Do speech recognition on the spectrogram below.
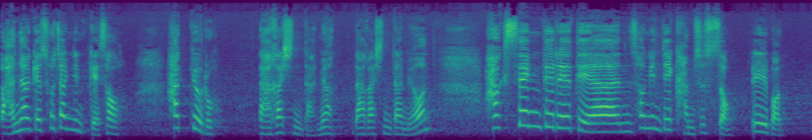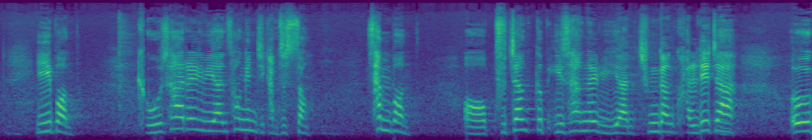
만약에 소장님께서 학교로 나가신다면, 나가신다면 학생들에 대한 성인지 감수성 1번, 2번 교사를 위한 성인지 감수성 3번 어, 부장급 이상을 위한 중간 관리자 어,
